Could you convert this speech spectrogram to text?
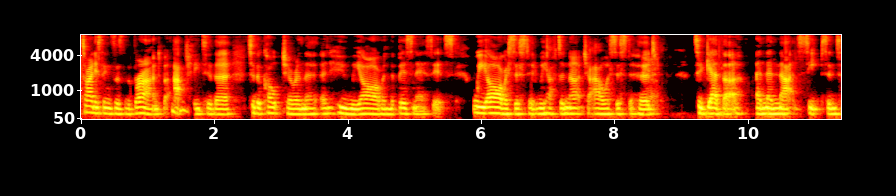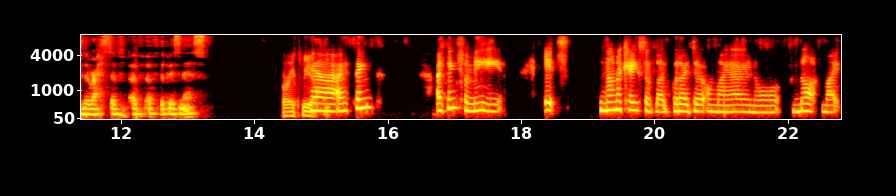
tiniest things as the brand but mm-hmm. actually to the to the culture and the and who we are and the business. It's we are assisted we have to nurture our sisterhood together and then that seeps into the rest of of, of the business. Very clear. Yeah i think i think for me it's not a case of like would i do it on my own or not like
